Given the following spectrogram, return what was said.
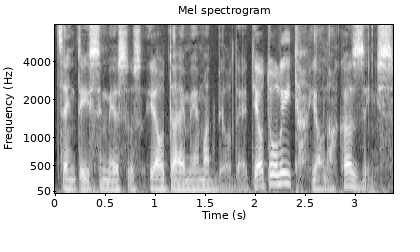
centīsimies uz jautājumiem atbildēt. Jau tūlīt jaunākās ziņas.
